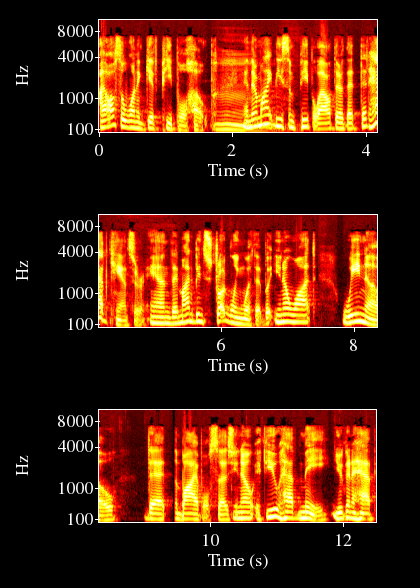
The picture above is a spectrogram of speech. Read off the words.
I also want to give people hope. Mm. And there might be some people out there that, that have cancer and they might have been struggling with it. But you know what? We know that the Bible says, you know, if you have me, you're going to have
